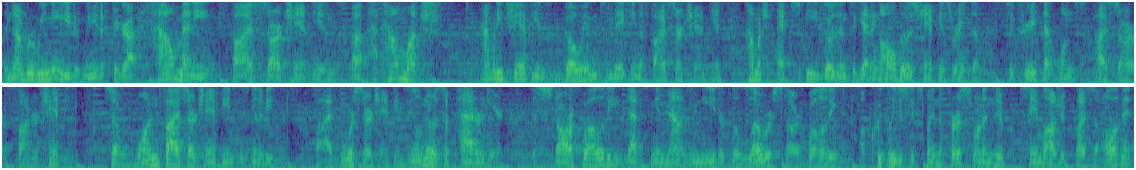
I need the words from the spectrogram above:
the number we need, we need to figure out how many five star champions, uh, how much how many champions go into making a five star champion, how much XP goes into getting all those champions ranked up to create that one five star fodder champion. So one five star champion is going to be five four star champions. You'll notice a pattern here. The star quality, that's the amount you need of the lower star quality. I'll quickly just explain the first one and the same logic applies to all of it.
